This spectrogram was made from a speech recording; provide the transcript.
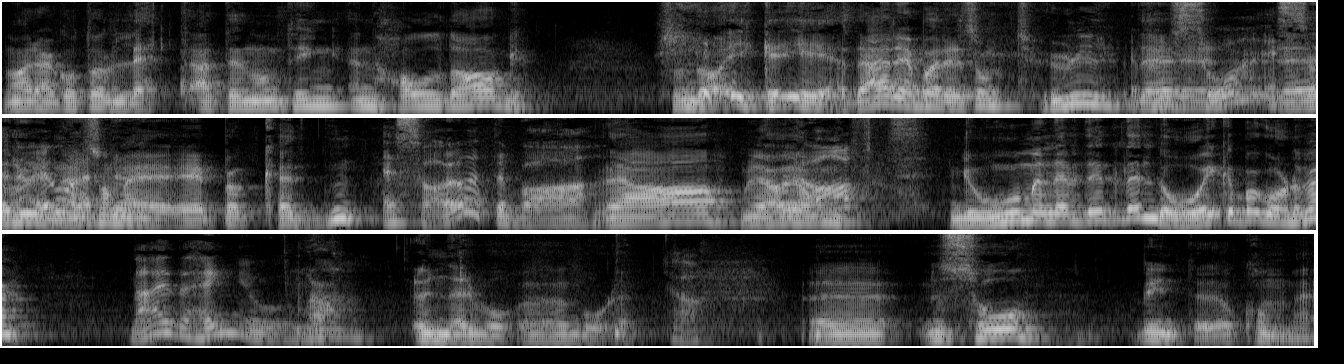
nå har jeg gått og lett etter noen ting en halv dag. Som da ikke er der. Det er bare sånn tull. Det, så- det er Rune som er, er på kødden. Jeg sa jo at det var Ja, ja, ja. lavt. Jo, men det, det, lå ikke på gulvet. Nei, det henger jo Under øh, bordet. Ja. Eh, Men så begynte det å komme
